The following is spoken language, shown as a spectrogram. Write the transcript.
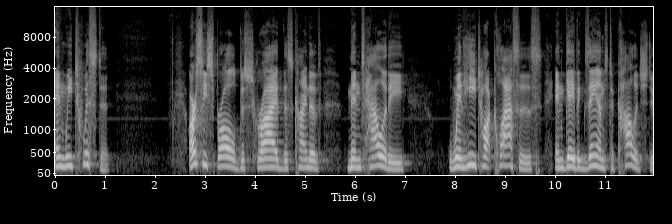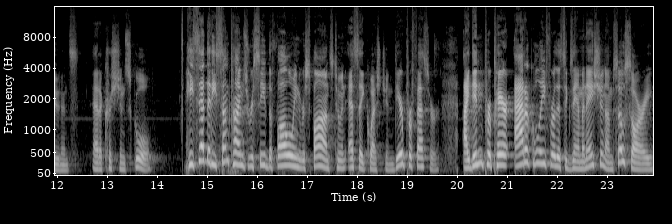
and we twist it. R.C. Sproul described this kind of mentality when he taught classes and gave exams to college students at a Christian school. He said that he sometimes received the following response to an essay question Dear Professor, I didn't prepare adequately for this examination. I'm so sorry.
